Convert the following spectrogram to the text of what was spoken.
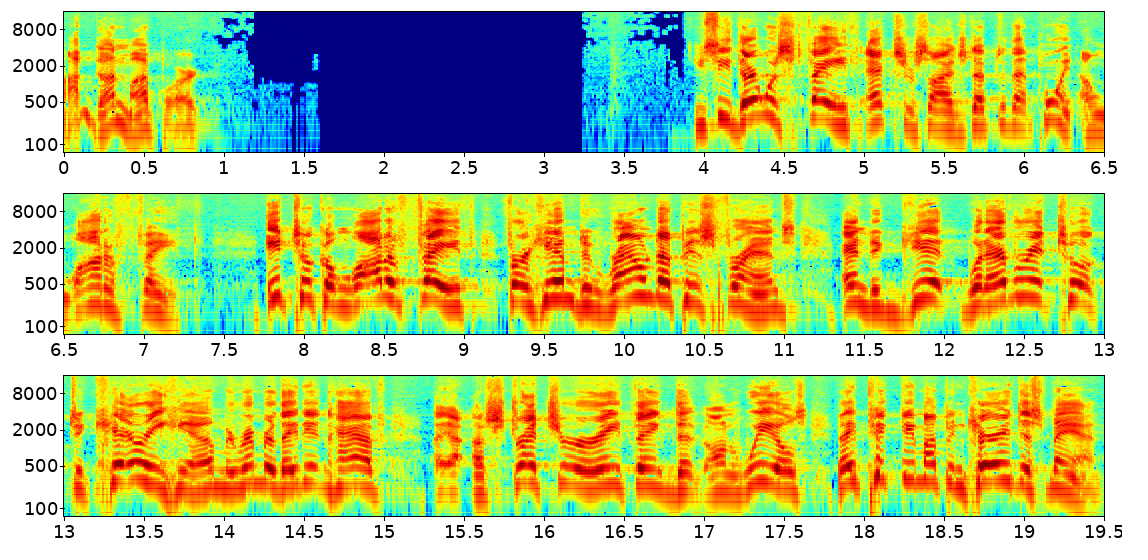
I've done my part. You see, there was faith exercised up to that point, a lot of faith. It took a lot of faith for him to round up his friends and to get whatever it took to carry him. Remember, they didn't have a stretcher or anything that, on wheels. They picked him up and carried this man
